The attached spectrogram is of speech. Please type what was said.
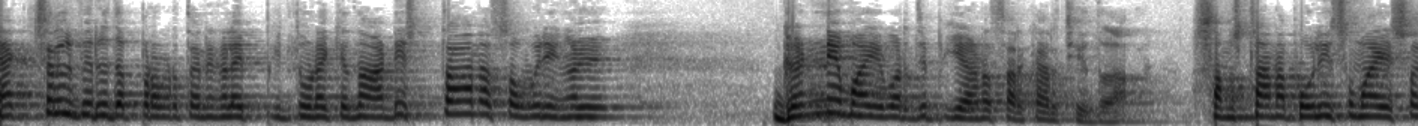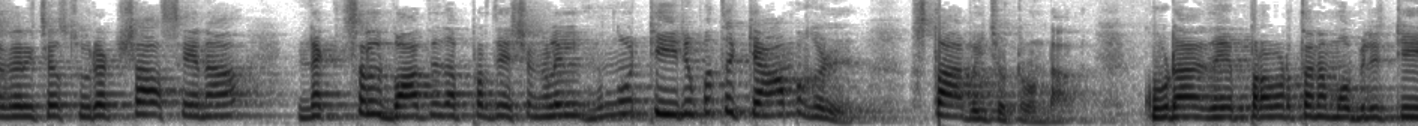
നക്സൽ വിരുദ്ധ പ്രവർത്തനങ്ങളെ പിന്തുണയ്ക്കുന്ന അടിസ്ഥാന സൗകര്യങ്ങൾ ഗണ്യമായി വർദ്ധിപ്പിക്കുകയാണ് സർക്കാർ ചെയ്തത്. സംസ്ഥാന പോലീസുമായി സഹകരിച്ച സുരക്ഷാ സേന നക്സൽ ബാധിത പ്രദേശങ്ങളിൽ മുന്നൂറ്റി ഇരുപത് ക്യാമ്പുകൾ സ്ഥാപിച്ചിട്ടുണ്ട്. കൂടാതെ പ്രവർത്തന മൊബിലിറ്റി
